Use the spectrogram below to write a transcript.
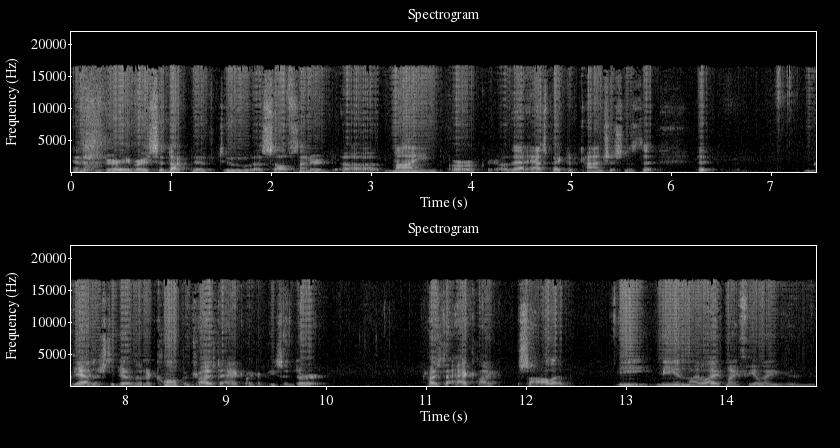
And it's very, very seductive to a self-centered uh, mind or, or that aspect of consciousness that that gathers together in a clump and tries to act like a piece of dirt, tries to act like solid me, me and my life, my feeling,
